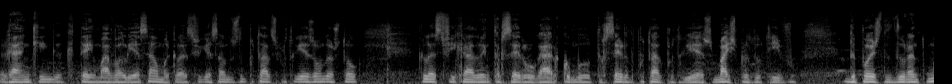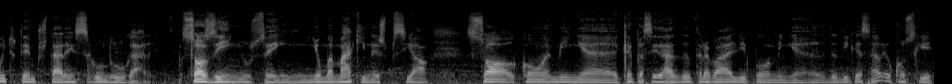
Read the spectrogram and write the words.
Ranking, que tem uma avaliação, uma classificação dos deputados portugueses, onde eu estou classificado em terceiro lugar como o terceiro deputado português mais produtivo, depois de durante muito tempo estar em segundo lugar sozinho, sem nenhuma máquina especial, só com a minha capacidade de trabalho e com a minha dedicação, eu consegui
